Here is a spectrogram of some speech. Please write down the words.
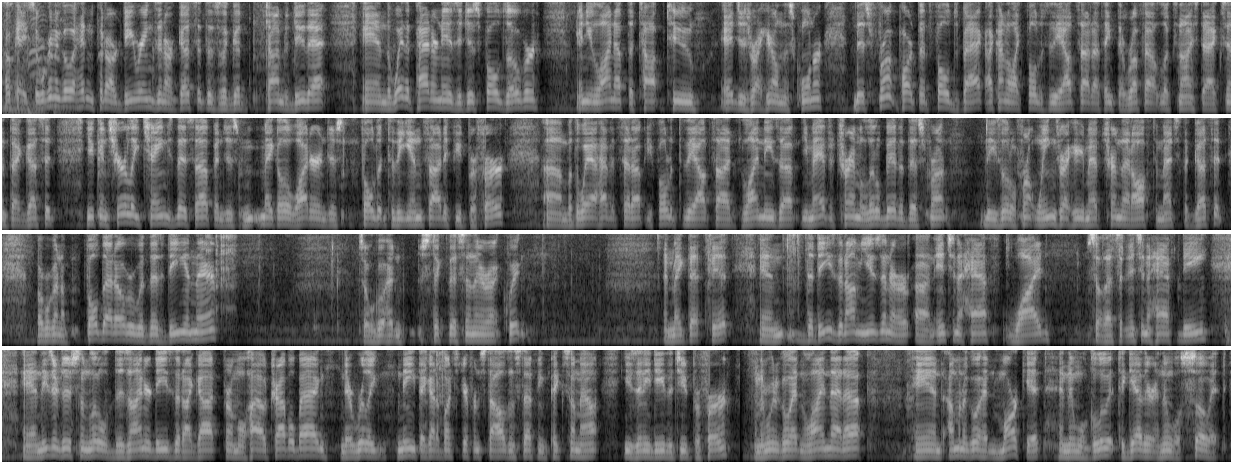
Okay, so we're going to go ahead and put our D-rings in our gusset. This is a good time to do that. And the way the pattern is, it just folds over and you line up the top two edges right here on this corner. This front part that folds back, I kind of like fold it to the outside. I think the rough out looks nice to accent that gusset. You can surely change this up and just make it a little wider and just fold it to the inside if you'd prefer. Um, but the way I have it set up, you fold it to the outside, line these up. You may have to trim a little bit of this front these little front wings right here you may have to trim that off to match the gusset but we're going to fold that over with this D in there so we'll go ahead and stick this in there right quick and make that fit. And the D's that I'm using are an inch and a half wide. So that's an inch and a half D. And these are just some little designer D's that I got from Ohio Travel Bag. They're really neat. They got a bunch of different styles and stuff. You can pick some out. Use any D that you'd prefer. And then we're gonna go ahead and line that up. And I'm gonna go ahead and mark it and then we'll glue it together and then we'll sew it.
